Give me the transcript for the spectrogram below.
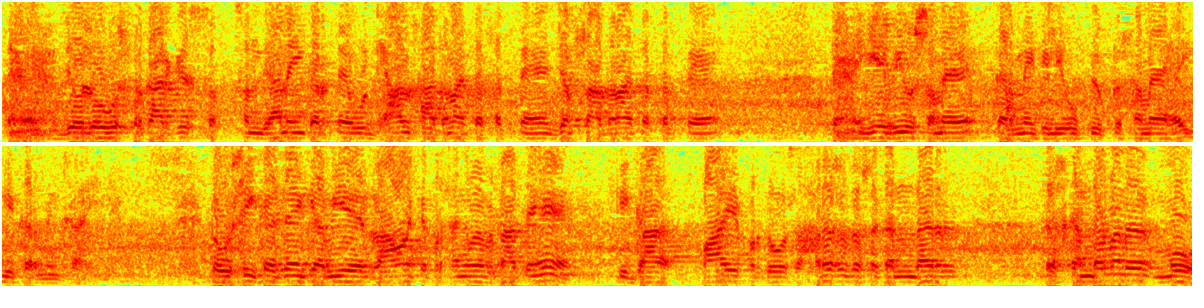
जो लोग उस प्रकार की संध्या नहीं करते हैं, वो ध्यान साधना कर सकते हैं, जब साधना कर सकते हैं। ये भी उस समय करने के लिए उपयुक्त समय है, ये करनी चाहिए। तो उसी कहते हैं कि अब ये रावण के प्रसंग में बताते हैं कि पाए प्रदोष हर्ष दशकंदर दशकंदर में मोह।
